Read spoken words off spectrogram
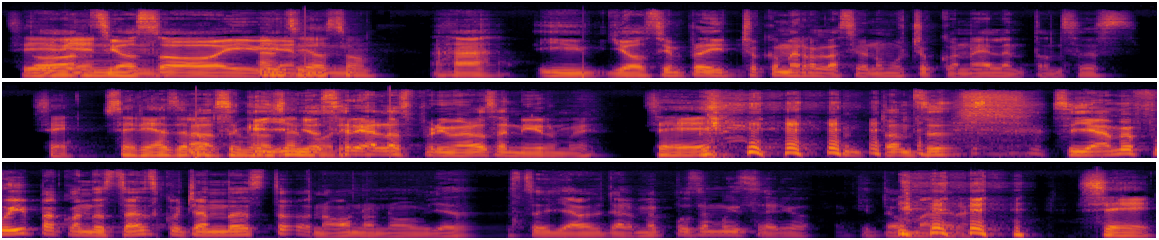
Sí, Todo ansioso y bien... Ansioso. Ajá. Y yo siempre he dicho que me relaciono mucho con él, entonces... Sí, serías de los primeros en Yo sería los primeros en irme. Sí. Entonces, si ya me fui para cuando están escuchando esto, no, no, no, ya, ya, ya me puse muy serio. Aquí tengo madre. sí.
